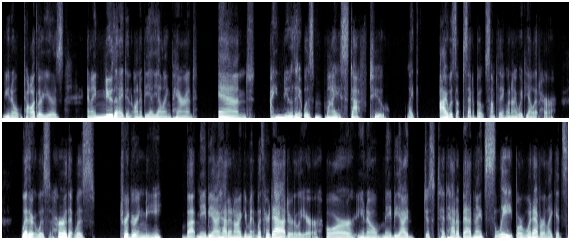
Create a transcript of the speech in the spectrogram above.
you know, toddler years. And I knew that I didn't want to be a yelling parent. And I knew that it was my stuff too. Like I was upset about something when I would yell at her, whether it was her that was triggering me, but maybe I had an argument with her dad earlier, or, you know, maybe I'd just had had a bad night's sleep or whatever. Like it's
